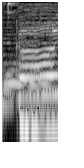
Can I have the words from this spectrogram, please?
God.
